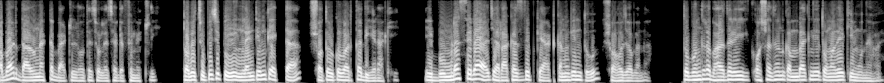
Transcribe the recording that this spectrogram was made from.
আবার দারুণ একটা ব্যাটল হতে চলেছে ডেফিনেটলি তবে চুপি চুপি ইংল্যান্ড টিমকে একটা সতর্কবার্তা দিয়ে রাখি। এই বুমরা সিরাজ আর আকাশদীপকে আটকানো কিন্তু সহজ হবে না। তো বন্ধুরা, ভারতের এই অসাধারণ কামব্যাক নিয়ে তোমাদের কি মনে হয়?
